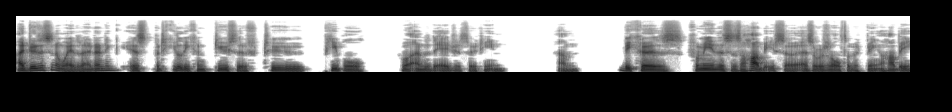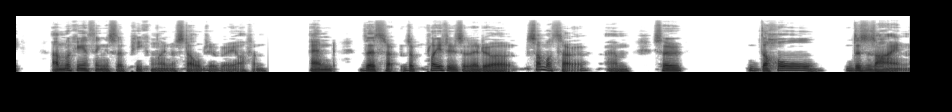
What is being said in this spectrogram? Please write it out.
I do this in a way that I don't think is particularly conducive to people who are under the age of 13. Um, because for me, this is a hobby. So as a result of it being a hobby, I'm looking at things that pique my nostalgia very often. And the, th- the playthroughs that I do are somewhat thorough. Um, so the whole design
